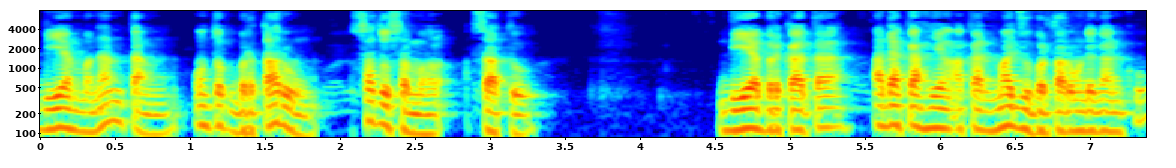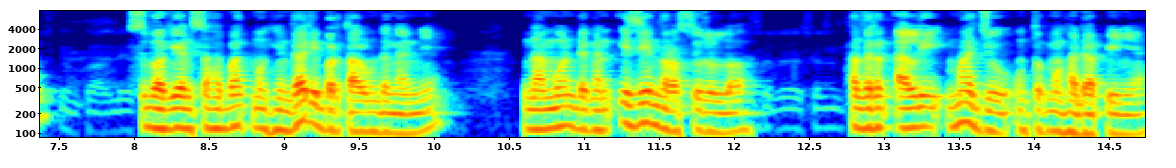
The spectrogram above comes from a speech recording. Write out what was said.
dia menantang untuk bertarung satu sama satu. Dia berkata, adakah yang akan maju bertarung denganku? Sebagian sahabat menghindari bertarung dengannya, namun dengan izin Rasulullah, Hadrat Ali maju untuk menghadapinya.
